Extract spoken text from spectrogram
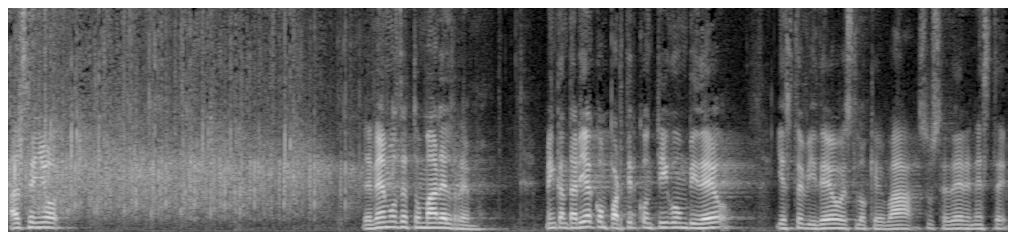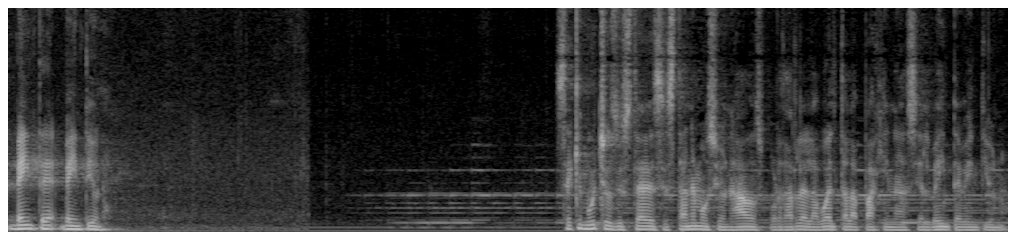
al Señor. Debemos de tomar el remo. Me encantaría compartir contigo un video y este video es lo que va a suceder en este 2021. Sé que muchos de ustedes están emocionados por darle la vuelta a la página hacia el 2021.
